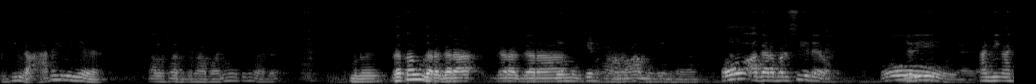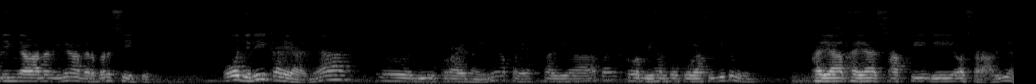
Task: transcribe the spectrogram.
Anjing nggak ada ininya ya? Alasan kenapanya itu nggak ada. Bener. Gak tahu gara-gara gara-gara Ya mungkin hama mungkin sana. oh agar bersih deh. Oh, Jadi, ya, ya. Anjing-anjing jalanan ini agar bersih gitu. Oh, jadi kayaknya eh, di Ukraina ini apa ya? Kayak apa ya? Kelebihan populasi gitu nih. Kayak kayak sapi di Australia.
